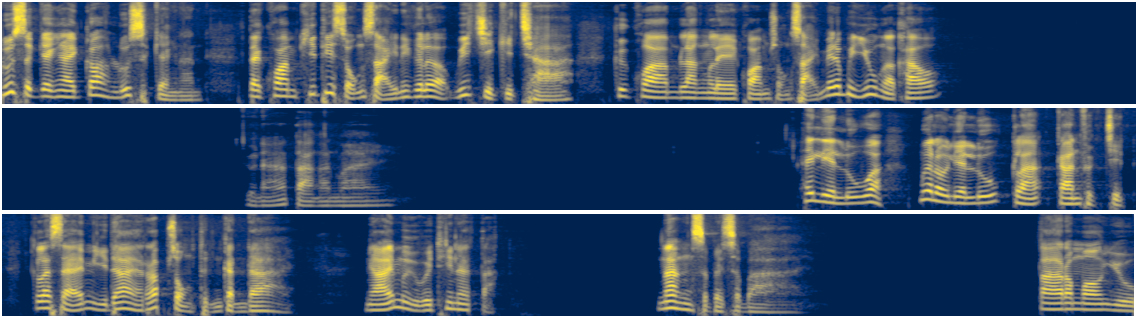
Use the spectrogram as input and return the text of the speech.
รู้สึกยังไงก็รู้สึกอย่างนั้น แต่ความคิดที่สงสัยนี่ก็เรียกว่าวิจิกิจฉาคือความลังเลความสงสัยไม่ต้องไปยุ่งกับเขาอยู่นะ ต่างกันไหม ให้เรียนรู้ว่าเมื่อเราเรียนรู้การฝึกจิต กระแสมีได้รับส่งถึงกันได้หงายมือไว้ที่หน้าตัก นั่งสบายๆตาเรามองอยู่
